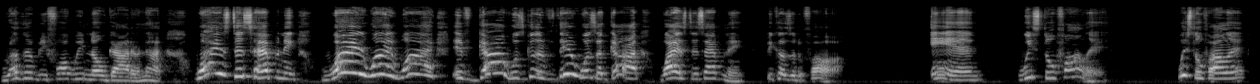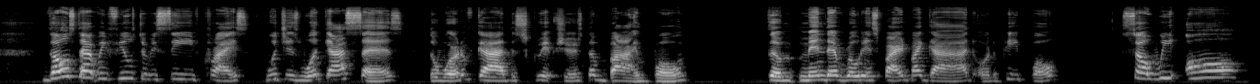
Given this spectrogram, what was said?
whether before we know God or not. Why is this happening? Why, why, why? If God was good, if there was a God, why is this happening? Because of the fall. And we still falling. We still falling. Those that refuse to receive Christ, which is what God says, the word of God, the scriptures, the Bible, the men that wrote inspired by God or the people. So we all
